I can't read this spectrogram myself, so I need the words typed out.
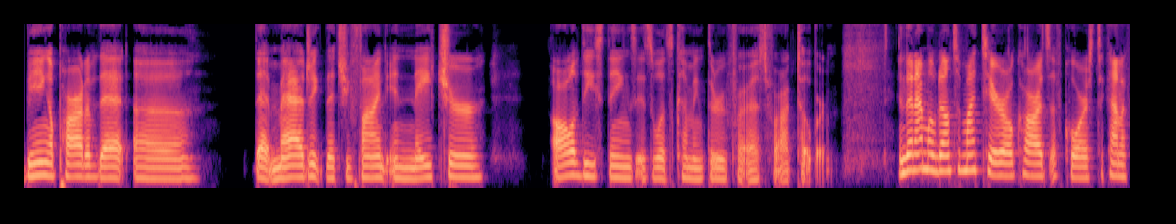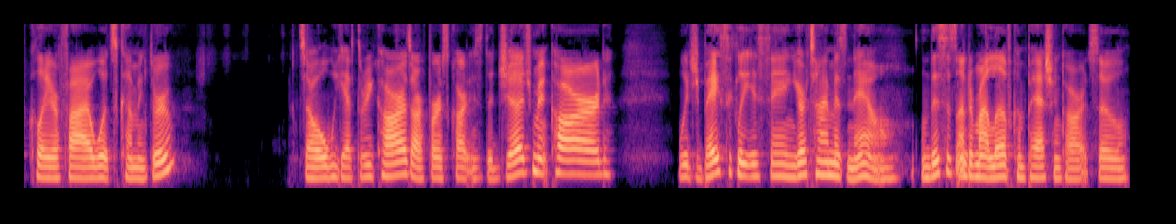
being a part of that uh that magic that you find in nature, all of these things is what's coming through for us for October. And then I moved on to my tarot cards, of course, to kind of clarify what's coming through. So we have three cards. Our first card is the Judgment card, which basically is saying your time is now. And this is under my love compassion card. So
